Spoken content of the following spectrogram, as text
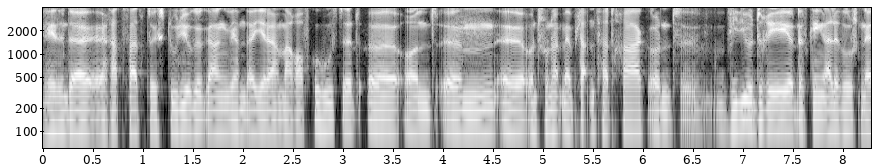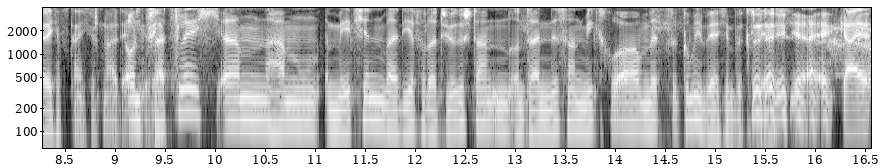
wir sind da ratzfatz durchs Studio gegangen, wir haben da jeder mal raufgehustet äh, und, ähm, äh, und schon hatten wir einen Plattenvertrag und äh, Videodreh und das ging alle so schnell, ich habe es gar nicht geschnallt. Und gesagt. plötzlich ähm, haben Mädchen bei dir vor der Tür gestanden und dein Nissan Micro mit Gummibärchen beklebt. ja, geil.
